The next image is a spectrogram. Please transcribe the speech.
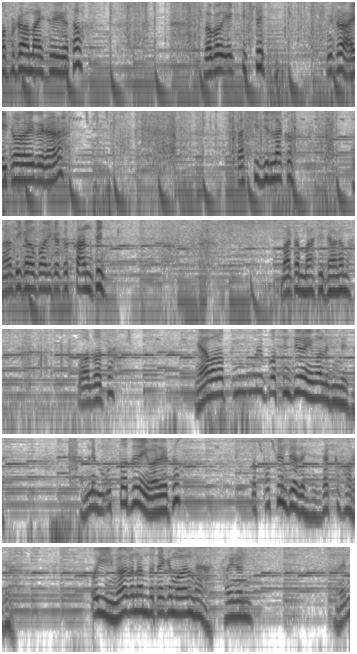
कपुटामा आइसकेका छौँ। लगभग एकतिस सय मिटर हाइटमा रहेको डाँडा। कास्की जिल्लाको नादी गाउँपालिकाको तान्तिङ बाट माथि डाँडामा पर्दछ। यहाँबाट पुरै पश्चिमतिर हिमाल देखिँदैछ। हामीले उत्तरतिर हिमाल हेर्छौँ। र पश्चिमतिर देखिन्छ ट्याक्क फर्केर ओ हिमालको नाम त ट्याक्कै मलाई पनि थाहा छैन नि। होइन?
